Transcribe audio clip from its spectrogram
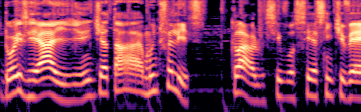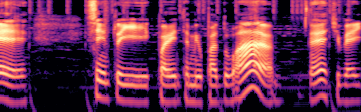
dois reais, a gente já tá muito feliz. Claro, se você assim tiver 140 mil para doar, né? Tiver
